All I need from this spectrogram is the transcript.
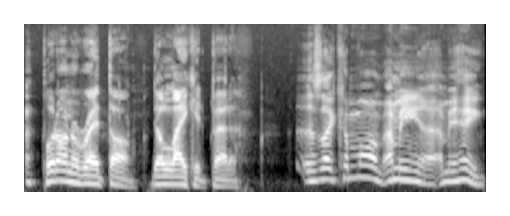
Put on a red thong. They'll like it better. It's like, come on. I mean, I mean, hey,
